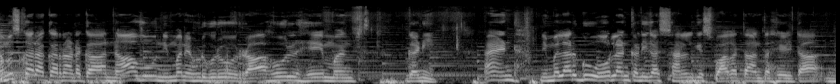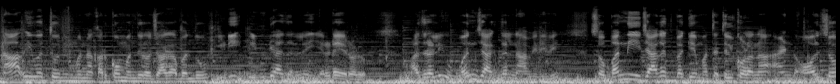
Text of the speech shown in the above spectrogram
ನಮಸ್ಕಾರ ಕರ್ನಾಟಕ, ನಾವು ನಿಮ್ಮನೆ ಹುಡುಗರು ರಾಹುಲ್ ಹೇಮಂತ್ ಗಣಿ. ಆ್ಯಂಡ್ ನಿಮ್ಮೆಲ್ಲರಿಗೂ ಓರ್ಲ್ಯಾಂಡ್ ಕಣಿಗ ಚಾನಲ್ಗೆ ಸ್ವಾಗತ ಅಂತ ಹೇಳ್ತಾ ನಾವು ಇವತ್ತು ನಿಮ್ಮನ್ನು ಕರ್ಕೊಂಬಂದಿರೋ ಜಾಗ ಬಂದು ಇಡೀ ಇಂಡಿಯಾದಲ್ಲೇ ಎರಡೇ ಇರೋದು. ಅದರಲ್ಲಿ ಒಂದು ಜಾಗದಲ್ಲಿ ನಾವಿದ್ದೀವಿ. ಸೊ ಬನ್ನಿ ಈ ಜಾಗದ ಬಗ್ಗೆ ಮತ್ತೆ ತಿಳ್ಕೊಳ್ಳೋಣ. ಆ್ಯಂಡ್ ಆಲ್ಸೋ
